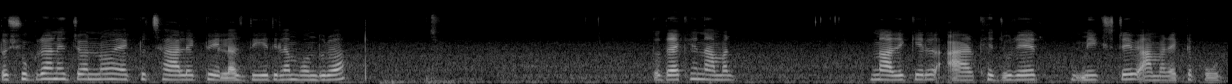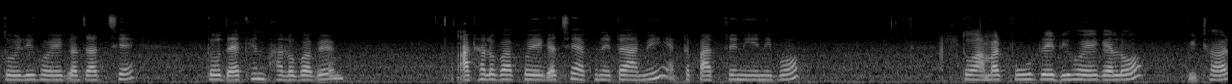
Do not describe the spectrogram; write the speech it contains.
তো সুগ্রানের জন্য একটু ছাল, একটু এলাচ দিয়ে দিলাম বন্ধুরা। তো দেখেন আমার নারিকেল আর খেজুরের মিক্সডে আমার একটা পুর তৈরি হয়ে যাচ্ছে। তো দেখেন ভালোভাবে আঠালো ভাব হয়ে গেছে। এখন এটা আমি একটা পাত্রে নিয়ে নিব। তো আমার পুর রেডি হয়ে গেল পিঠার।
